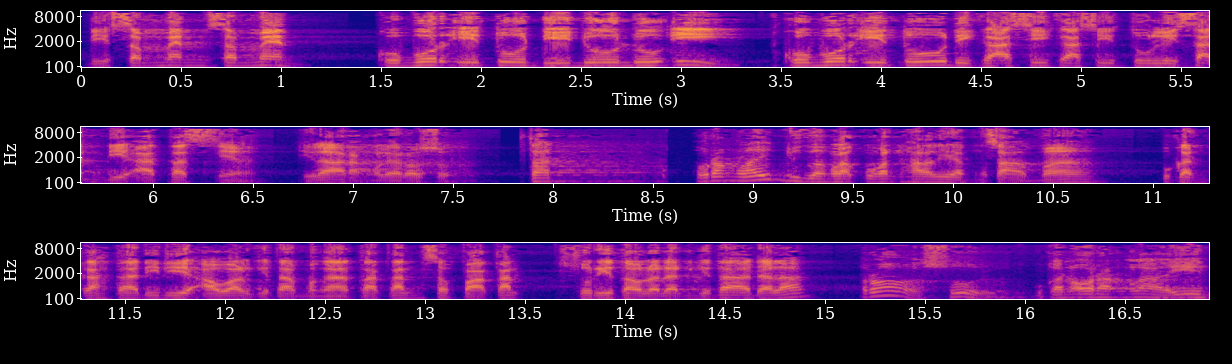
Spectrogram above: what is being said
di semen-semen. Kubur itu didudui, kubur itu dikasih-kasih tulisan di atasnya. Dilarang oleh Rasul. Ustaz, orang lain juga melakukan hal yang sama. Bukankah tadi di awal kita mengatakan sepakat suri tauladan kita adalah Rasul, bukan orang lain.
